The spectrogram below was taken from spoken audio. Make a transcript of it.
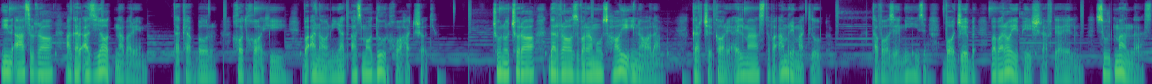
این اصل را اگر از یاد نبریم تکبر خودخواهی و انانیت از ما دور خواهد شد. چون و چرا در راز و رموزهای این عالم گرچه کار علم است و امر مطلوب. تواضع نیز واجب و برای پیشرفت علم سودمند است.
